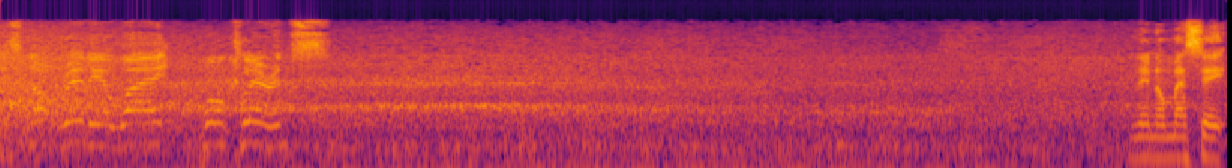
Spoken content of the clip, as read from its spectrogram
It's not really away. Poor clearance. Lionel Messi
